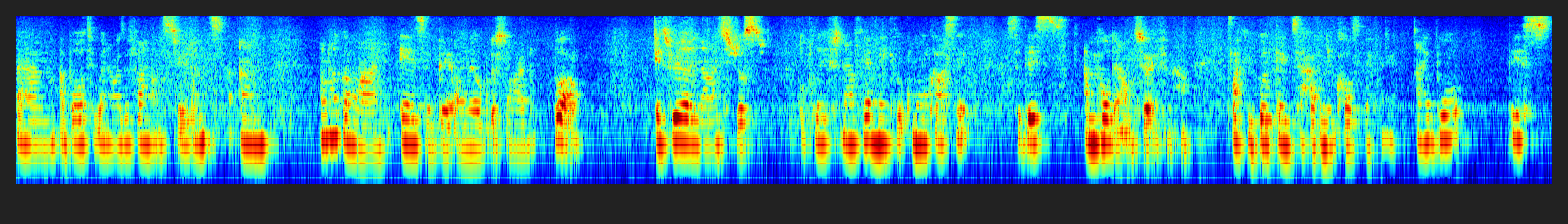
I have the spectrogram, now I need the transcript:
Um, I bought it when I was a finance student, and I'm not gonna lie, it is a bit on the upper side, but it's really nice to just uplift and everything, make it look more classic. So this, I'm holding on to it for now. It's like a good thing to have in your closet. I bought this,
